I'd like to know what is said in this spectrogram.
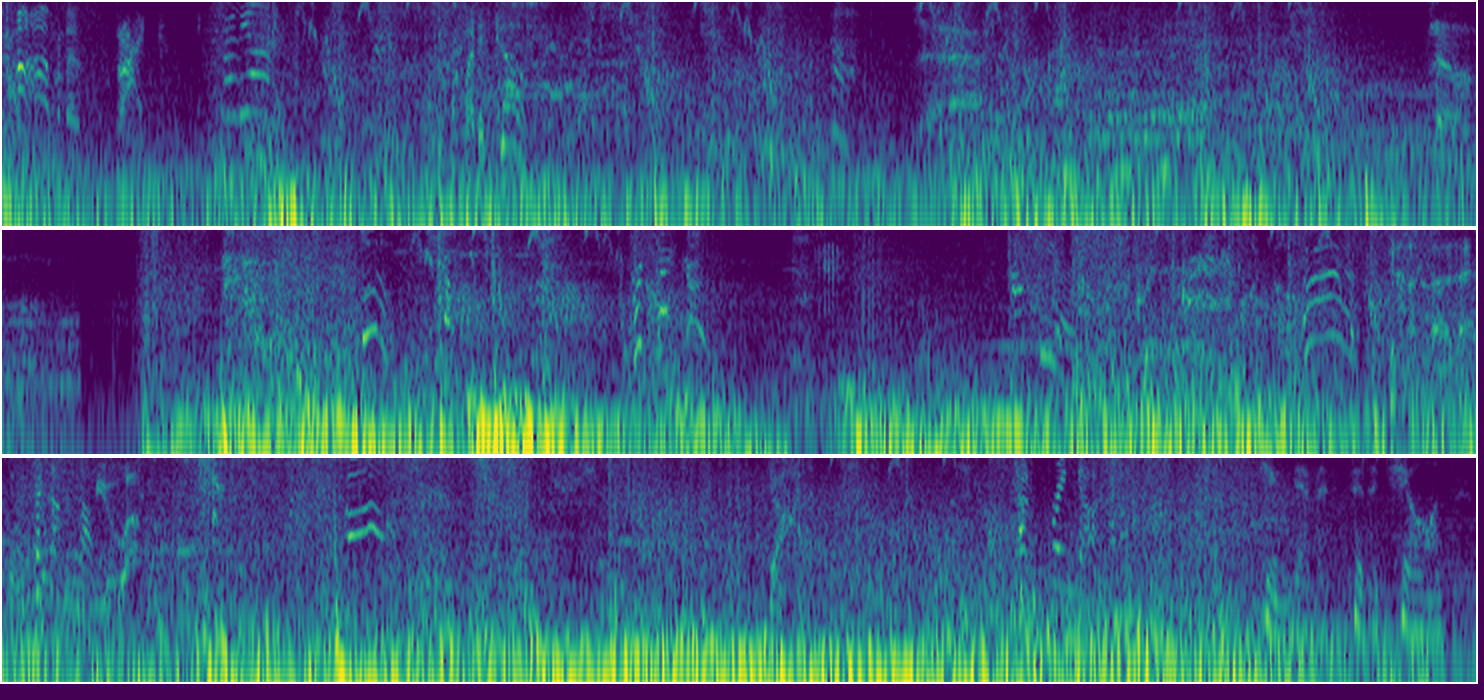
Marvelous strike. Where'd it go? A.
